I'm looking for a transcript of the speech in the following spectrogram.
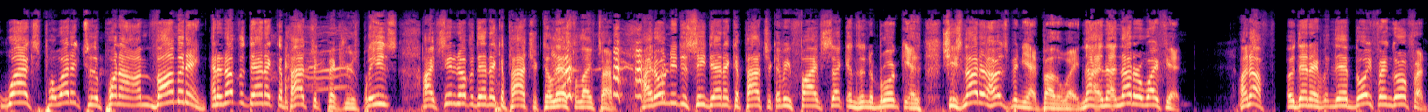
wax poetic to the point I'm vomiting. And enough of Danica Patrick pictures, please. I've seen enough of Danica Patrick to last a lifetime. I don't need to see Danica Patrick every five seconds in the broadcast. She's not her husband yet, by the way. Not, not, her wife yet. Enough. Of Danica, their boyfriend, girlfriend.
